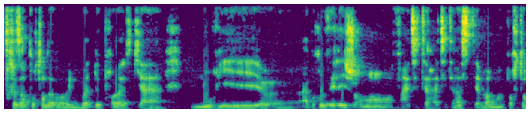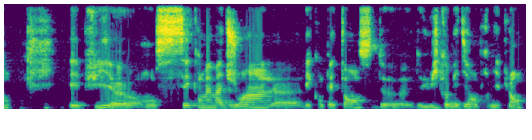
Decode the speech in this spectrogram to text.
très important d'avoir une boîte de prod qui a nourri, euh, abreuvé les gens, enfin, etc., etc. C'était vraiment important. Et puis, euh, on s'est quand même adjoint les compétences de huit comédiens en premier plan,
